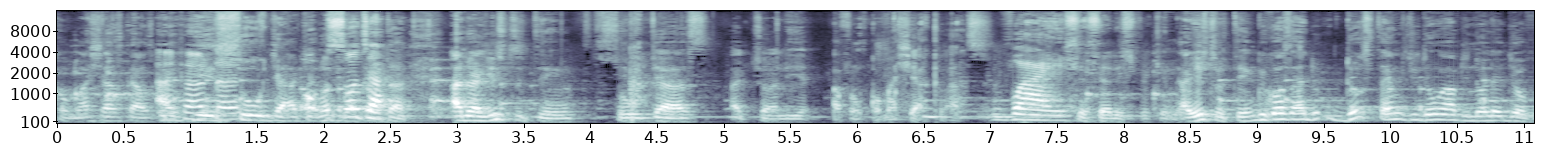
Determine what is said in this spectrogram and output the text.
commercial class, I was going to be a soldier. Oh, soldier. And I used to think soldiers actually are from commercial class. Why? Sincerely speaking, I used to think because I those times you don't have the knowledge of.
